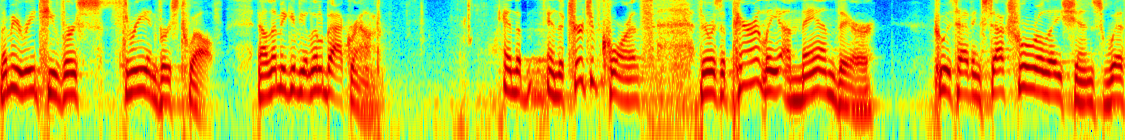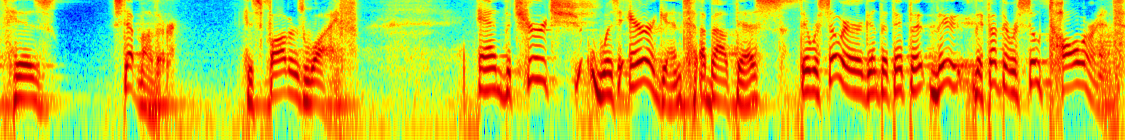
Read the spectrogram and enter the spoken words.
Let me read to you verse 3 and verse 12. Now, let me give you a little background in the, in the church of Corinth, there was apparently a man there who was having sexual relations with his stepmother, his father's wife. And the church was arrogant about this. They were so arrogant that they, th- they, they thought they were so tolerant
